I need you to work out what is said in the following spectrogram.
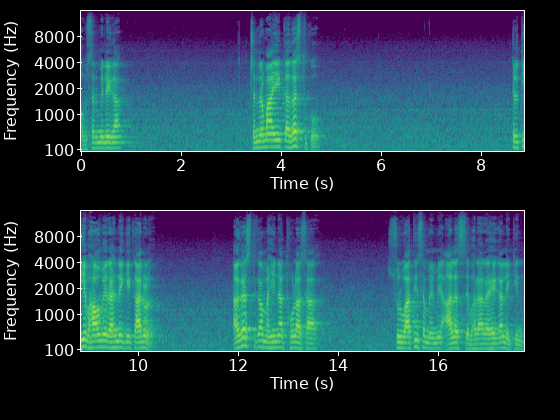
अवसर मिलेगा। चंद्रमा एक अगस्त को तृतीय भाव में रहने के कारण अगस्त का महीना थोड़ा सा शुरुआती समय में आलस से भरा रहेगा, लेकिन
